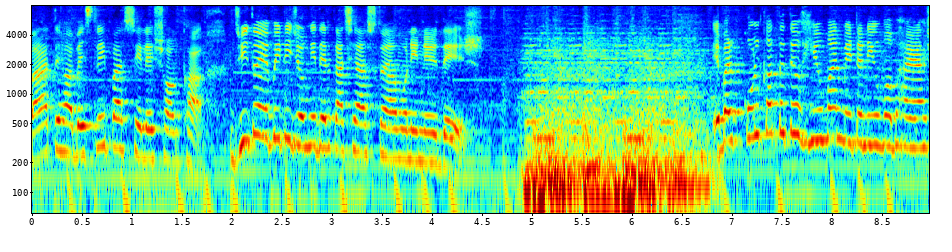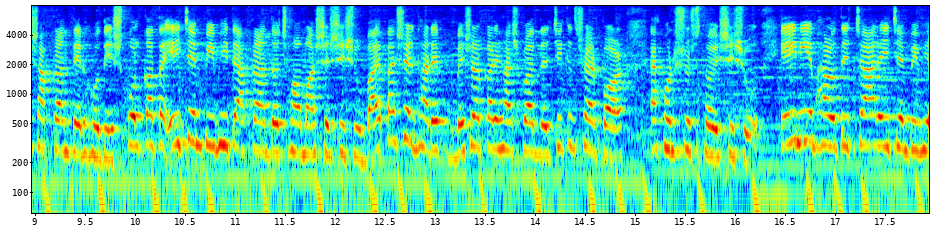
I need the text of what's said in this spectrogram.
বাড়াতে হবে স্লিপার সেলের সংখ্যা। ধৃত এবিটি জঙ্গিদের কাছে আসতো এমনই নির্দেশ। এবার কলকাতাতেও হিউম্যান মেটানিউমা ভাইরাস আক্রান্তের হদিশ। কলকাতা এইচ এমপিভিতে আক্রান্ত ছ মাসের শিশু। বাইপাসের ধারে বেসরকারি হাসপাতালে চিকিৎসার পর এখন সুস্থ শিশু। এই নিয়ে ভারতে চার এইচ এমপিভি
